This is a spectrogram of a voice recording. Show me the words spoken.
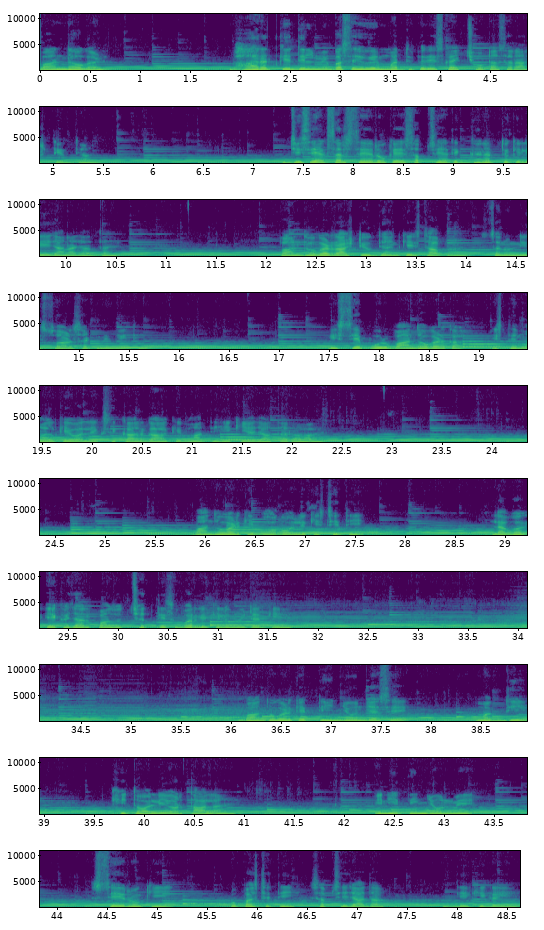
बांधवगढ़। भारत के दिल में बसे हुए मध्य प्रदेश का एक छोटा सा राष्ट्रीय उद्यान, जिसे अक्सर शेरों के सबसे अधिक घनत्व के लिए जाना जाता है। बांधवगढ़ राष्ट्रीय उद्यान की स्थापना सन उन्नीस सौ अड़सठ में हुई थी। इससे पूर्व बांधवगढ़ का इस्तेमाल केवल एक शिकारगाह की भांति ही किया जाता रहा है। बांधवगढ़ की भौगोलिक स्थिति लगभग 1536 वर्ग किलोमीटर की है। बांधवगढ़ के तीन जोन जैसे मगधी, खितौली और ताला हैं। इन्हीं तीन जोन में शेरों की उपस्थिति सबसे ज़्यादा देखी गई है।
